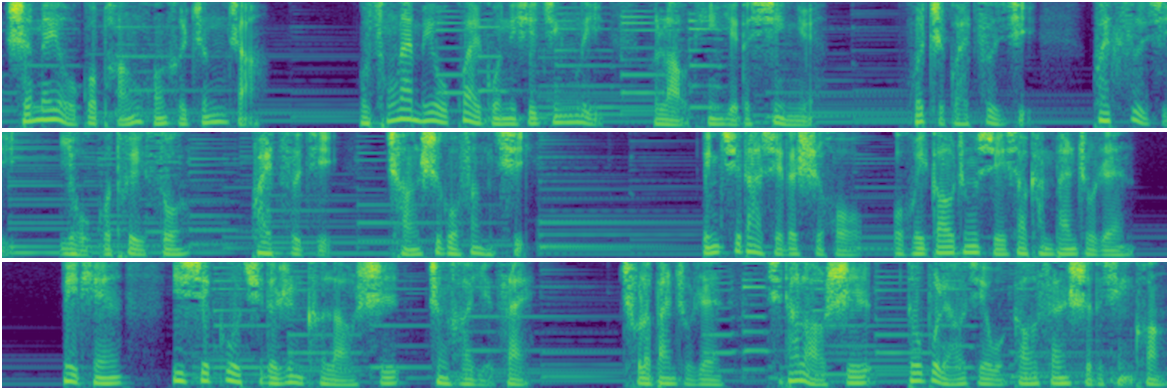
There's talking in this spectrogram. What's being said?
谁没有过彷徨和挣扎？我从来没有怪过那些经历和老天爷的戏虐，我只怪自己，怪自己有过退缩，怪自己尝试过放弃。临去大学的时候，我回高中学校看班主任，那天一些过去的任课老师正好也在，除了班主任，其他老师都不了解我高三时的情况。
